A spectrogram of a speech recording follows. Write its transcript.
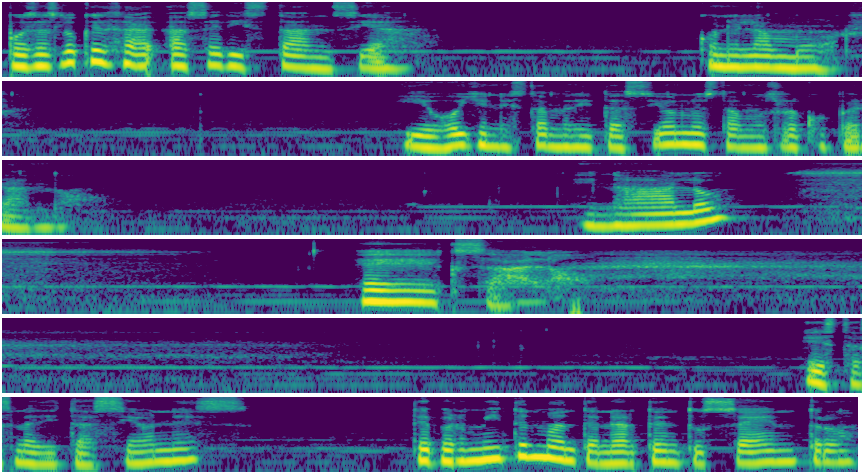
pues es lo que hace distancia con el amor y hoy en esta meditación lo estamos recuperando. Inhalo. Exhalo. Estas meditaciones te permiten mantenerte en tu centro,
